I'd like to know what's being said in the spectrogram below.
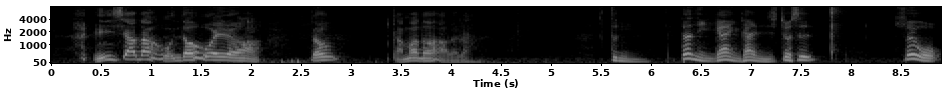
已经吓到魂都灰了哈，都感冒都好了啦。嗯，但你看，你看，你就是，所以我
